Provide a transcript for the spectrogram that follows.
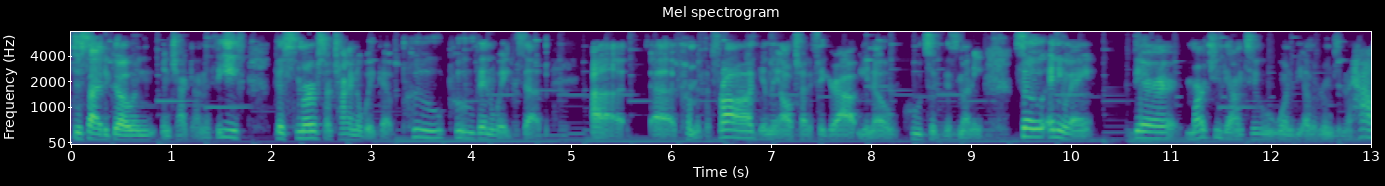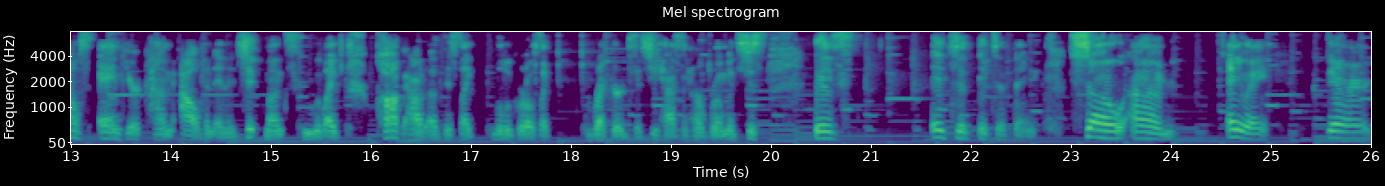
decide to go and, and track down the thief. The Smurfs are trying to wake up Pooh. Pooh then wakes up uh, uh, Kermit the Frog, and they all try to figure out, you know, who took this money. So anyway, they're marching down to one of the other rooms in the house, and here come Alvin and the Chipmunks, who like pop out of this like little girl's like records that she has in her room. It's just it's it's a it's a thing. So um anyway, they're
